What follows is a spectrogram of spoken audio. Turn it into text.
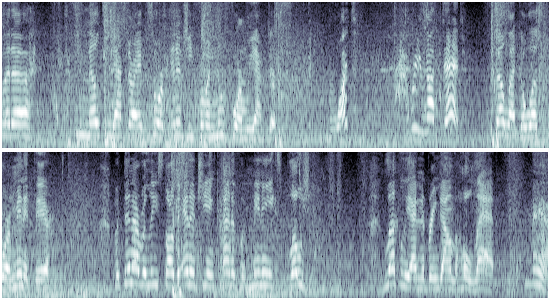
but uh, he melted after I absorbed energy from a new form reactor. What? How are you not dead? Felt like I was for a minute there. But then I released all the energy in kind of a mini explosion. Luckily, I didn't bring down the whole lab. Man,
